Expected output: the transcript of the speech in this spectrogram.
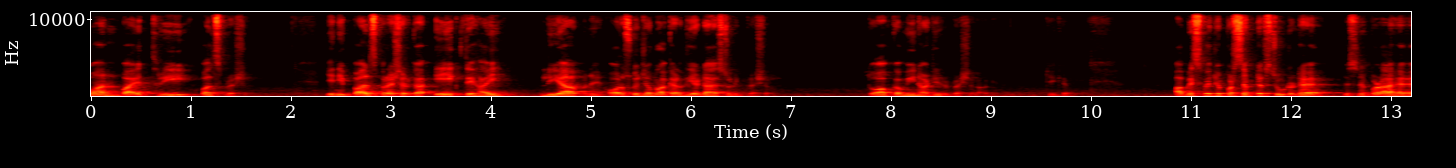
one by three pulse pressure यानी पल्स प्रेशर का एक तिहाई लिया आपने और उसको जमा कर दिया डायस्टोलिक प्रेशर तो आपका मीन आर्टीरियल प्रेशर आ गया, ठीक है? अब इसमें जो परसेप्टिव स्टूडेंट है, जिसने पढ़ा है,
